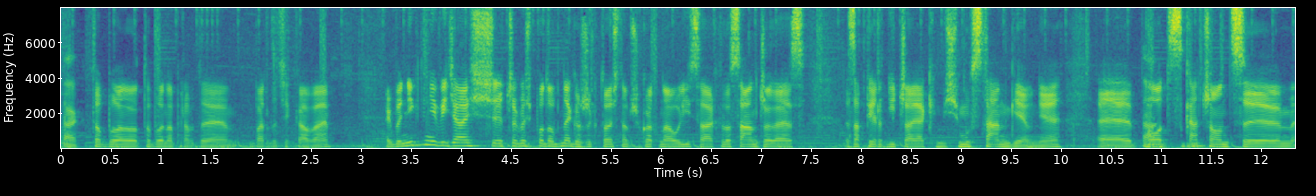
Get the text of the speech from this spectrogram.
Tak. To było, to było naprawdę bardzo ciekawe. Jakby nigdy nie widziałeś czegoś podobnego, że ktoś na przykład na ulicach Los Angeles zapiernicza jakimś Mustangiem, nie? E, Tak. pod skaczącym e,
